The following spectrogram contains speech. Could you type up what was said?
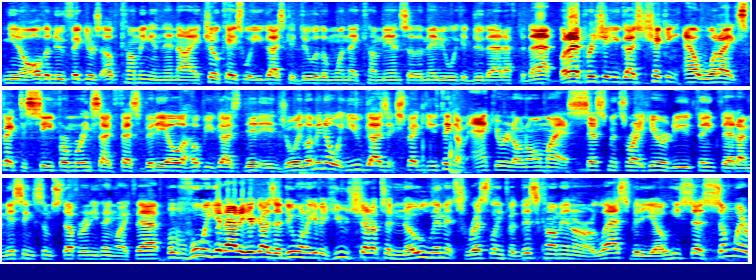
you know, all the new figures upcoming, and then I showcase what you guys could do with them when they come in, so then maybe we could do that after that, but I appreciate you guys checking out what I expect to see from Ringside Fest video. I hope you guys did enjoy. Let me know what you guys expect. Do you think I'm accurate on all my assessments right here, or do you think that I'm missing some stuff or anything like that? But before we get out of here, guys, I do want to give a huge shout out to No Limits Wrestling for this comment on our last video. He says, somewhere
